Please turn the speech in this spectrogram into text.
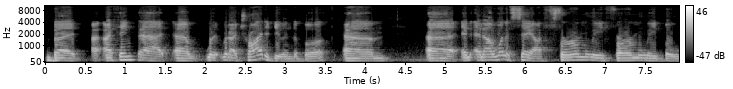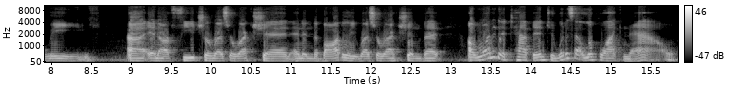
but I, I, think that uh, what, what, I try to do in the book, um, uh, and, and I want to say I firmly, firmly believe uh, in our future resurrection and in the bodily resurrection. But I wanted to tap into what does that look like now?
